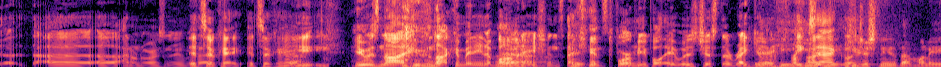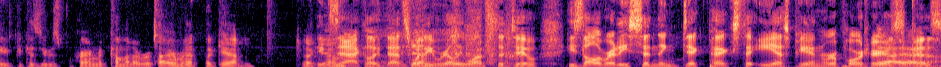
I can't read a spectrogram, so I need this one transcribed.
uh, uh, uh, I don't know where I was going. With It's that. okay. It's okay. Yeah. You- you- He was not. He was not committing abominations against poor people. It was just the regular. Yeah, he, fine. he- Exactly. He, just needed that money because he was preparing to come out of retirement again. Again. Exactly. That's what he really wants to do. He's already sending dick pics to ESPN reporters Yeah, yeah.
